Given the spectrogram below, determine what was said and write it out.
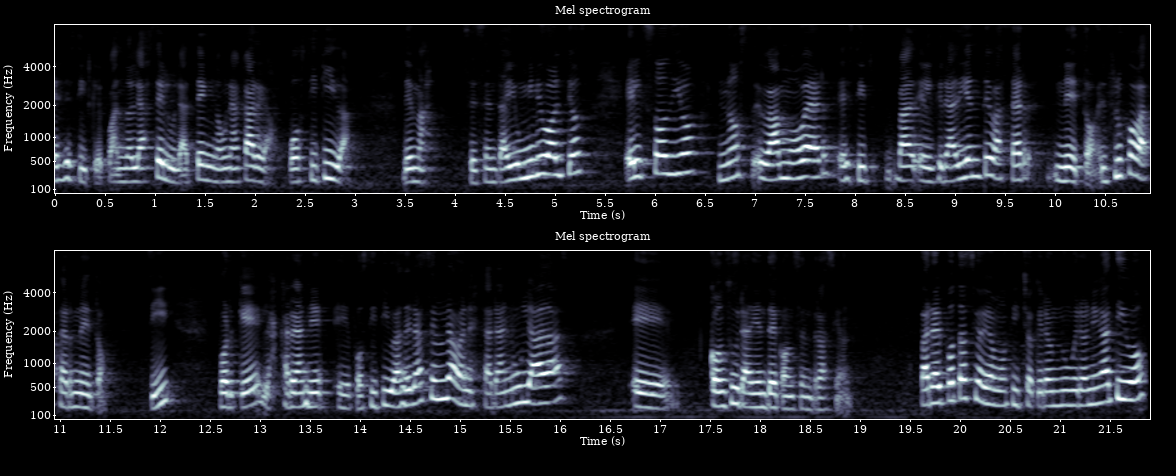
Es decir, que cuando la célula tenga una carga positiva de más 61 milivoltios, el sodio no se va a mover, es decir, el gradiente va a ser neto, el flujo va a ser neto, ¿sí? porque las cargas eh, positivas de la célula van a estar anuladas eh, con su gradiente de concentración. Para el potasio habíamos dicho que era un número negativo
